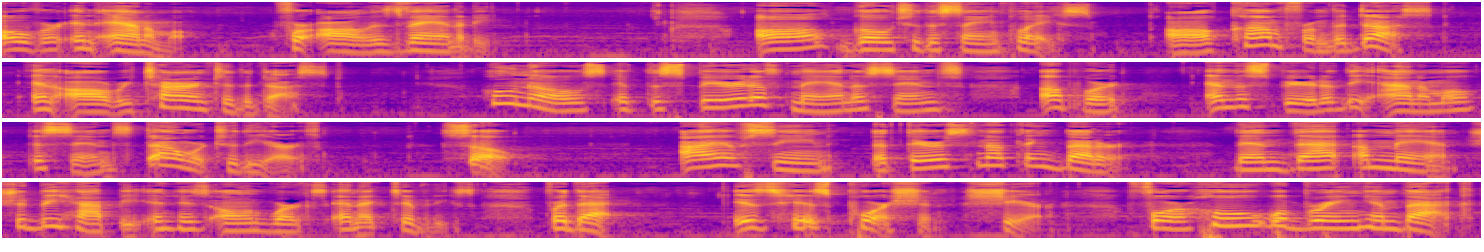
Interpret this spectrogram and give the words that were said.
over an animal, for all is vanity. All go to the same place, all come from the dust, and all return to the dust. Who knows if the spirit of man ascends upward and the spirit of the animal descends downward to the earth? So, I have seen that there is nothing better than that a man should be happy in his own works and activities, for that is his portion, share. For who will bring him back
